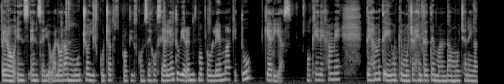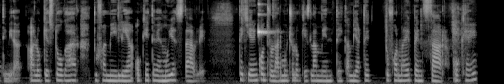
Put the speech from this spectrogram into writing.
Pero en, en, serio, valora mucho y escucha tus propios consejos. Si alguien tuviera el mismo problema que tú, ¿qué harías? Ok, déjame, déjame te digo que mucha gente te manda mucha negatividad a lo que es tu hogar, tu familia, ok, te ven muy estable. Te quieren controlar mucho lo que es la mente, cambiarte tu forma de pensar, ok.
